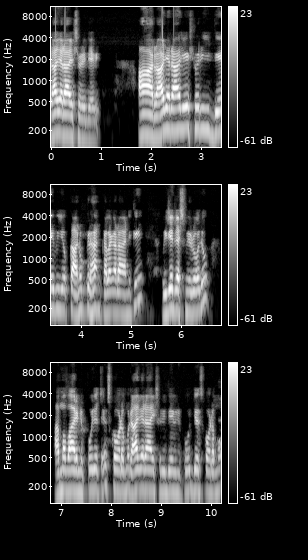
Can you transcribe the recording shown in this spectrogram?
రాజరాజేశ్వరి దేవి. ఆ రాజరాజేశ్వరి దేవి యొక్క అనుగ్రహం కలగడానికి విజయదశమి రోజు అమ్మవారిని పూజ చేసుకోవడము రాజరాజేశ్వరి దేవిని పూజ చేసుకోవడము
